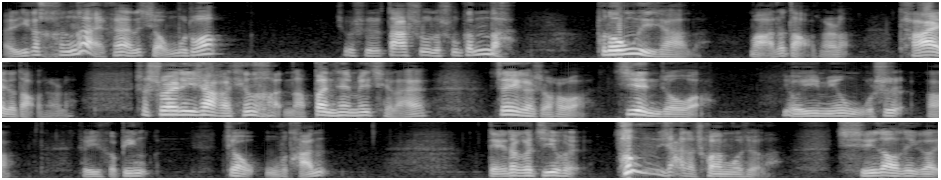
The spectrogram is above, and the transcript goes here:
哎，一个很矮很矮的小木桩，就是大树的树根子，扑通一下子，马就倒那了，他也就倒那了。这摔这一下可挺狠呐，半天没起来。这个时候啊，建州啊，有一名武士啊，就一个兵，叫武谭，逮到个机会，噌一下子穿过去了，骑到这个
